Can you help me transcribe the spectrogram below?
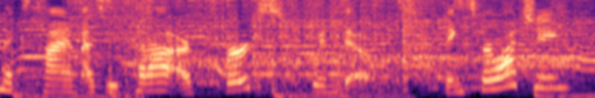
Next time as we cut out our first window. Thanks for watching.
